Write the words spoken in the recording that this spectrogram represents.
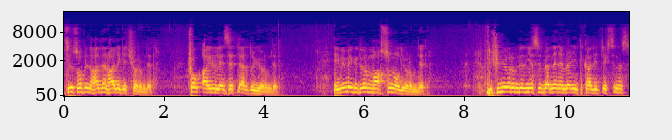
Sizin sohbetini halden hale geçiyorum dedi. Çok ayrı lezzetler duyuyorum dedi. Evime gidiyorum mahzun oluyorum dedi. Düşünüyorum dedi ya siz benden evvel intikal edeceksiniz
